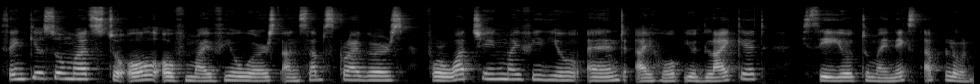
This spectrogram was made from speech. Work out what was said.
Thank you so much to all of my viewers and subscribers for watching my video and I hope you'd like it. See you to my next upload.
